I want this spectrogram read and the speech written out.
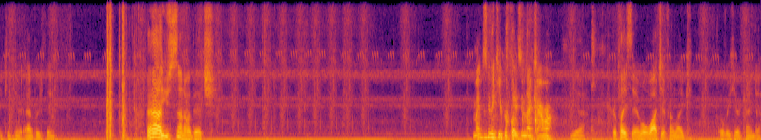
I can hear everything. Ah, you son of a bitch. Am I just gonna keep replacing that camera? Yeah. Replace it and we'll watch it from like Over here, kinda.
